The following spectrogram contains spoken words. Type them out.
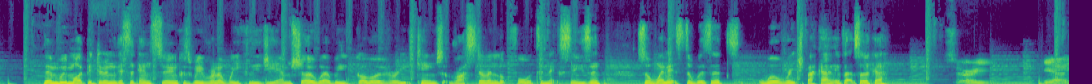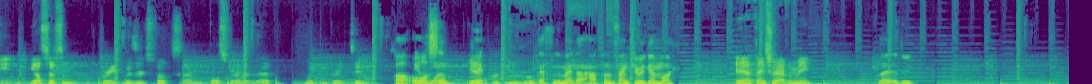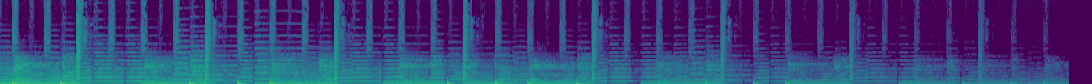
Then we might be doing this again soon because we run a weekly GM show where we go over each team's roster and look forward to next season. So when it's the Wizards, we'll reach back out if that's okay. Sure. Yeah. You, you also have some great Wizards folks on Bullets Forever that would be great too. Oh, awesome! one. Yeah. we'll, we'll definitely make that happen. Thank you again, Mike. Yeah. Thanks for having me. Later, dude.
